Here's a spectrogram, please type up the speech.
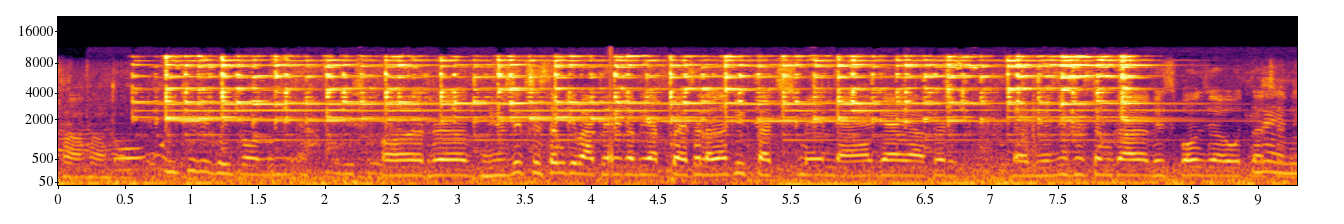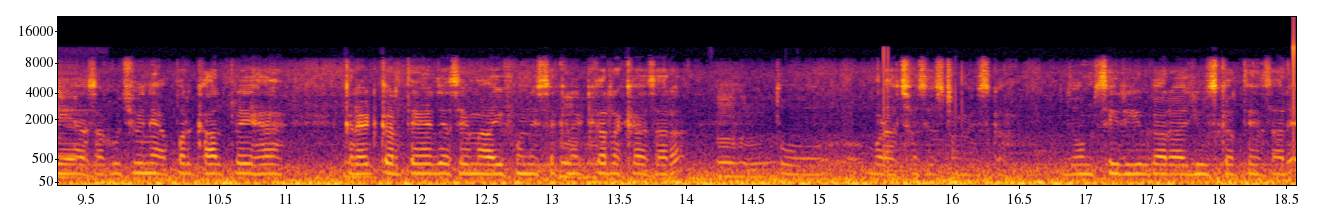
हाँ हाँ। तो उनकी भी कोई प्रॉब्लम नहीं है। और म्यूज़िक सिस्टम की बात करें कभी आपको ऐसा लगा कि टच में लैग है या फिर म्यूज़िक सिस्टम का रिस्पॉन्स जो है उतना नहीं अच्छा नहीं है? ऐसा कुछ भी नहीं अपर कार प्ले है कनेक्ट करते हैं जैसे मैं आईफोन इससे कनेक्ट कर रखा है सारा हम्म, हम्म। तो बड़ा अच्छा सिस्टम जो हम सीरी वगैरह यूज़ करते हैं सारे।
